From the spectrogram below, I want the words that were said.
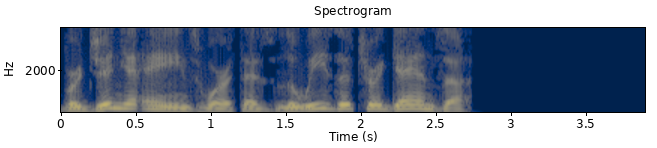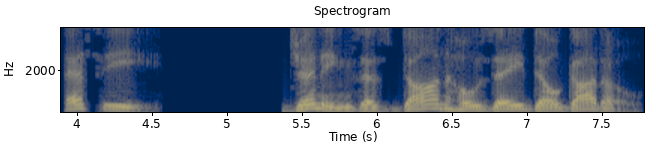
Virginia Ainsworth as Louisa Treganza S.E. Jennings as Don Jose Delgado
